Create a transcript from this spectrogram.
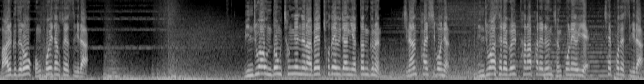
말 그대로 공포의 장소였습니다. 민주화 운동 청년연합의 초대 의장이었던 그는 지난 85년 민주화 세력을 탄압하려는 정권에 의해 체포됐습니다.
